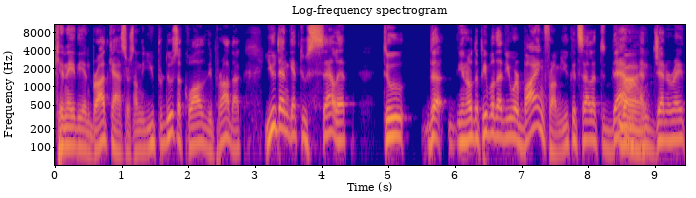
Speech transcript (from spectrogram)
Canadian broadcast or something. You produce a quality product you then get to sell it to the you know the people that you were buying from you could sell it to them Right. and generate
